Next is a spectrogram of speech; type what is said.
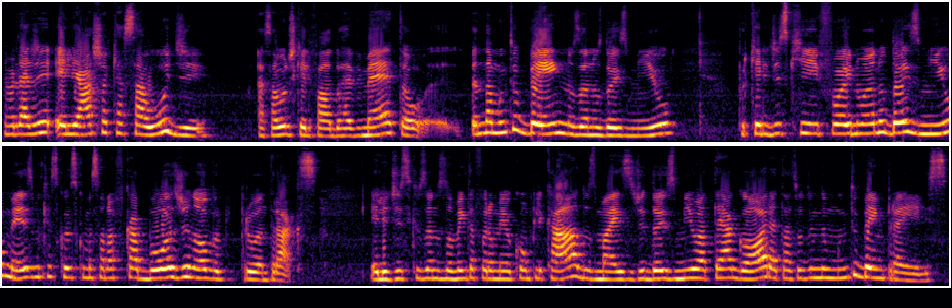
Na verdade, ele acha que a saúde, a saúde que ele fala do heavy metal, anda muito bem nos anos 2000, porque ele diz que foi no ano 2000 mesmo que as coisas começaram a ficar boas de novo pro Anthrax. Ele disse que os anos 90 foram meio complicados, mas de 2000 até agora tá tudo indo muito bem para eles.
